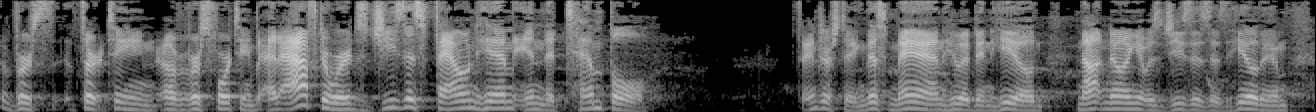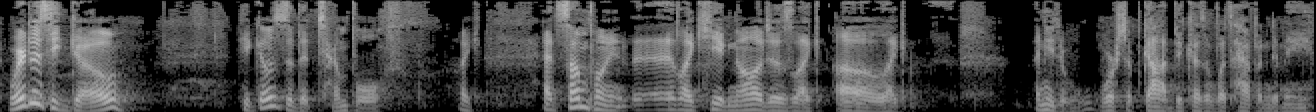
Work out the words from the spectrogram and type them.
Verse 13, or uh, verse 14. And afterwards, Jesus found him in the temple. It's interesting. This man who had been healed, not knowing it was Jesus has healed him, where does he go? He goes to the temple. Like, at some point, uh, like, he acknowledges, like, oh, like, I need to worship God because of what's happened to me.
